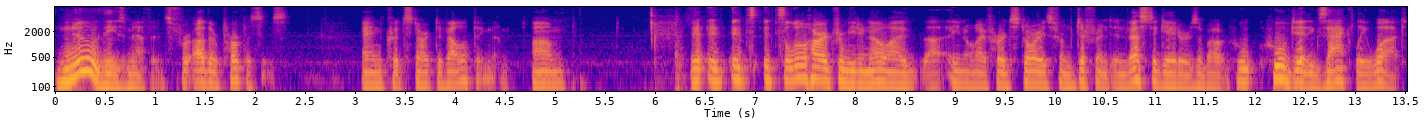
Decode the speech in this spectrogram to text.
knew these methods for other purposes and could start developing them. Um, it, it, it's it's a little hard for me to know. I uh, you know I've heard stories from different investigators about who who did exactly what,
